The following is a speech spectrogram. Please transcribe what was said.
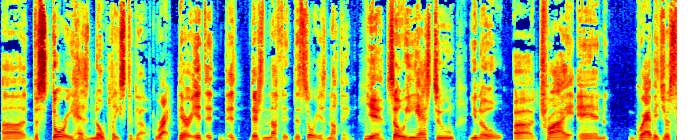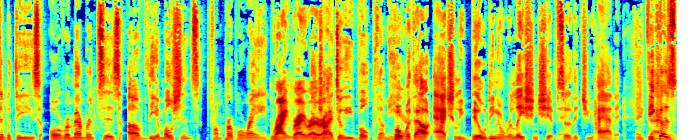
uh, the story has no place to go. Right. there, it, it, it there's nothing. The story is nothing. Yeah. So he has to you know uh, try and grab at your sympathies or remembrances of the emotions from Purple Rain. Right, right, right, And try right. to evoke them here. but without actually building a relationship so that you have it. Exactly. Because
